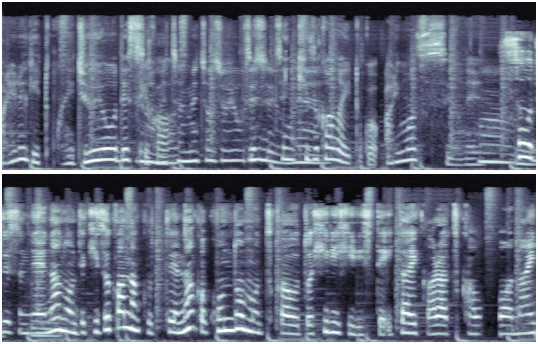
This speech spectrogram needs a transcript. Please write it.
アレルギーとかね重要ですがめちゃめちゃ重要ですよね。全然気づかないとこありますよね、うん。そうですね。うん。なので気づかなくて、なんかコンドーム使うとヒリヒリして痛いから使わないっ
